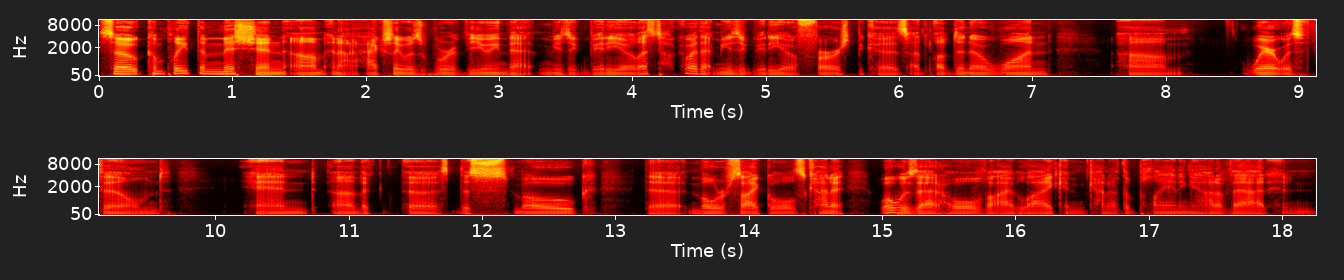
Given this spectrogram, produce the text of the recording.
So complete the mission. Um, and I actually was reviewing that music video. Let's talk about that music video first because I'd love to know one, um, where it was filmed and uh, the, the the smoke, the motorcycles, kind of what was that whole vibe like and kind of the planning out of that and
